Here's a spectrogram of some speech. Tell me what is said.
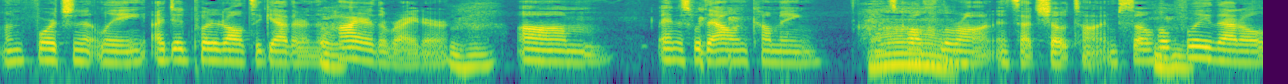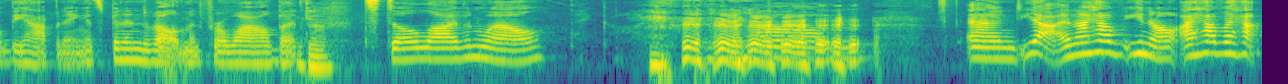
unfortunately. I did put it all together and then hire the writer. Mm-hmm. Um, and it's with Alan Cumming. And it's called Ah. Florent. It's at Showtime. So Mm-hmm. hopefully that'll be happening. It's been in development for a while, but it's still alive and well. Thank God. um, and yeah, and I have, you know, I have a, ha-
